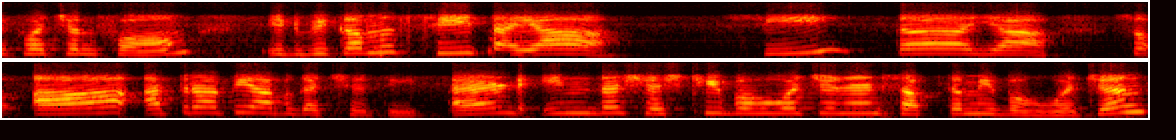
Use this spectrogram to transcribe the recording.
ekvachan form it becomes sitaya sitaya so आ अत्रापि अवगच्छति। एण्ड् इन् द षष्ठी बहुवचन एण्ड् सप्तमी बहुवचन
